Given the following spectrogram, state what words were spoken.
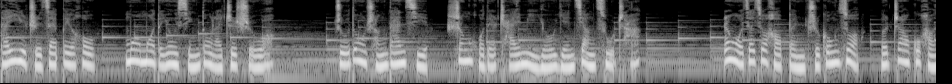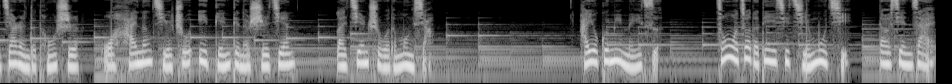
他一直在背后默默的用行动来支持我，主动承担起生活的柴米油盐酱醋茶，让我在做好本职工作和照顾好家人的同时，我还能挤出一点点的时间，来坚持我的梦想。还有闺蜜梅子，从我做的第一期节目起到现在，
